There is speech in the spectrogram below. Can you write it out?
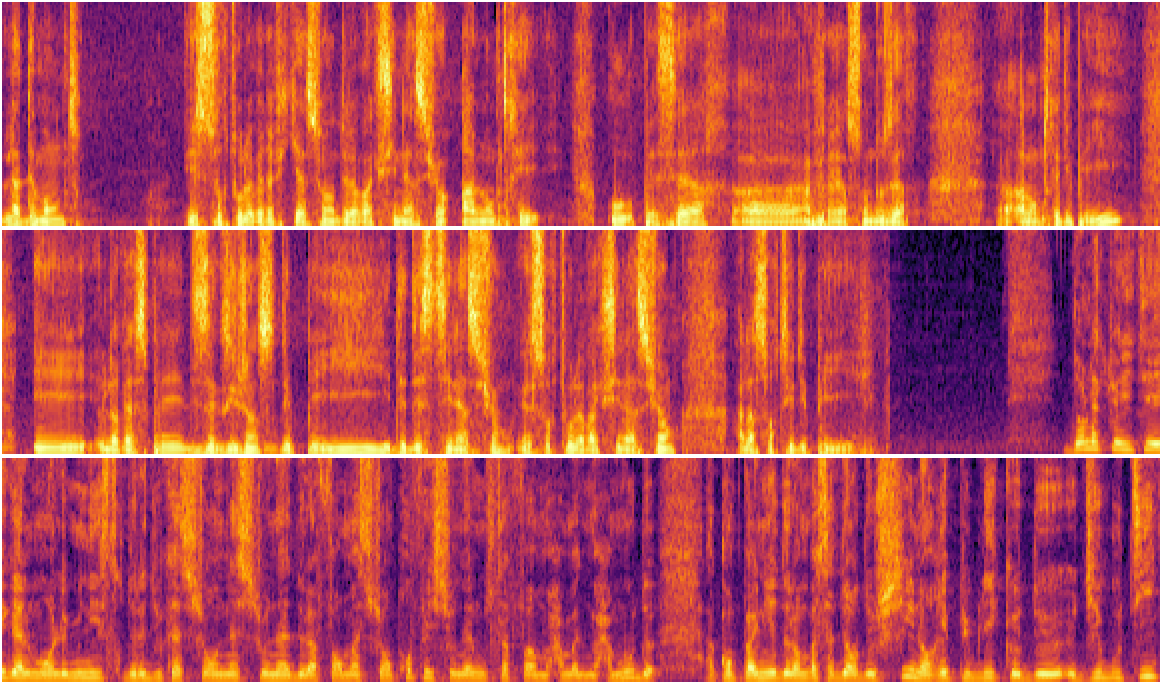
la demande et surtout la vérification de la vaccination à l'entrée ou PCR inférieur à 112 heures à l'entrée du pays et le respect des exigences des pays de destination et surtout la vaccination à la sortie du pays. Dans l'actualité également, le ministre de l'Éducation nationale de la formation professionnelle, Mustafa Mohamed Mahmoud, accompagné de l'ambassadeur de Chine en République de Djibouti,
